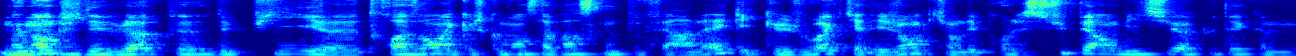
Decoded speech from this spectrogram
Maintenant que je développe depuis 3 ans et que je commence à voir ce qu'on peut faire avec, et que je vois qu'il y a des gens qui ont des projets super ambitieux à côté, comme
